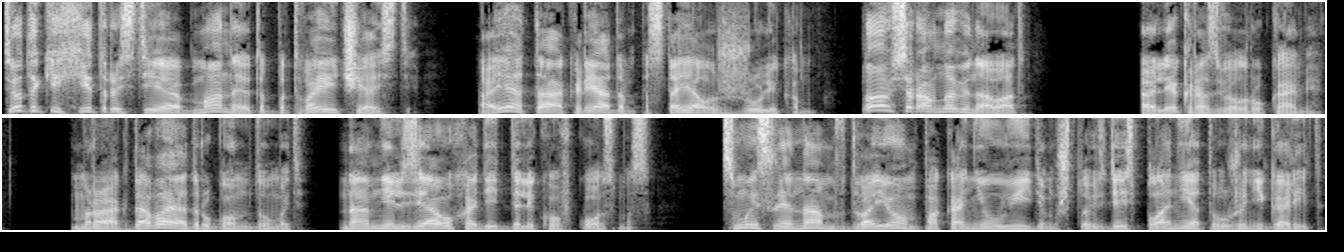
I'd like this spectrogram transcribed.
Все-таки хитрости и обманы — это по твоей части. А я так, рядом постоял с жуликом. Но все равно виноват. Олег развел руками. «Мрак, давай о другом думать. Нам нельзя уходить далеко в космос. В смысле, нам вдвоем, пока не увидим, что здесь планета уже не горит.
